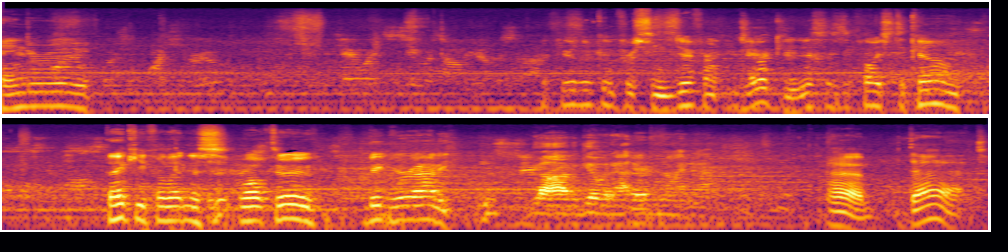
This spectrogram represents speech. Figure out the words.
kangaroo. If you're looking for some different jerky, this is the place to come. Thank you for letting us walk through. Big variety. Y'all have a good one out there tonight now. Uh, that.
